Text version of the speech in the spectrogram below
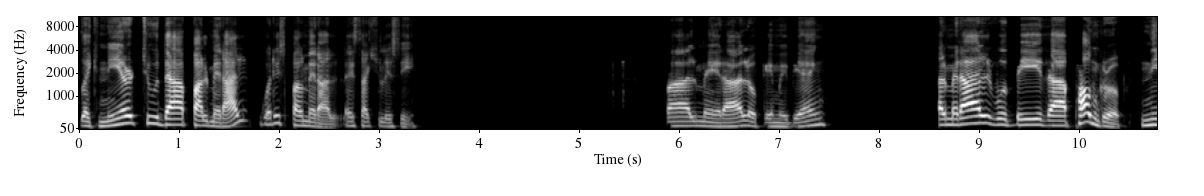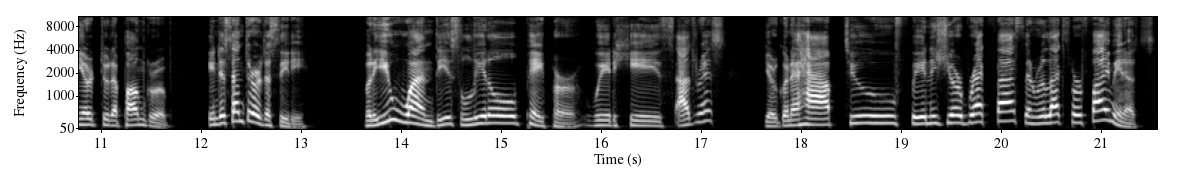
like near to the Palmeral. What is Palmeral? Let's actually see. Palmeral, okay, muy bien. Palmeral would be the Palm Group, near to the Palm Group, in the center of the city. But you want this little paper with his address, you're gonna have to finish your breakfast and relax for five minutes.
